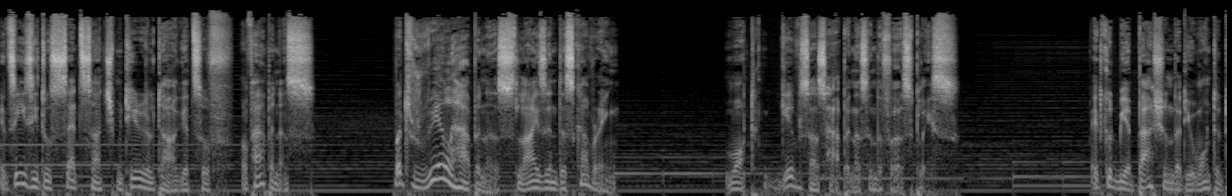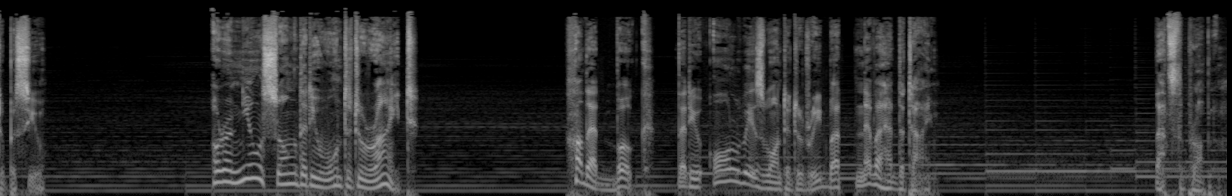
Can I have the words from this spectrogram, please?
It's easy to set such material targets of, of happiness. But real happiness lies in discovering what gives us happiness in the first place. It could be a passion that you wanted to pursue or a new song that you wanted to write, or that book that you always wanted to read but never had the time. That's the problem.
